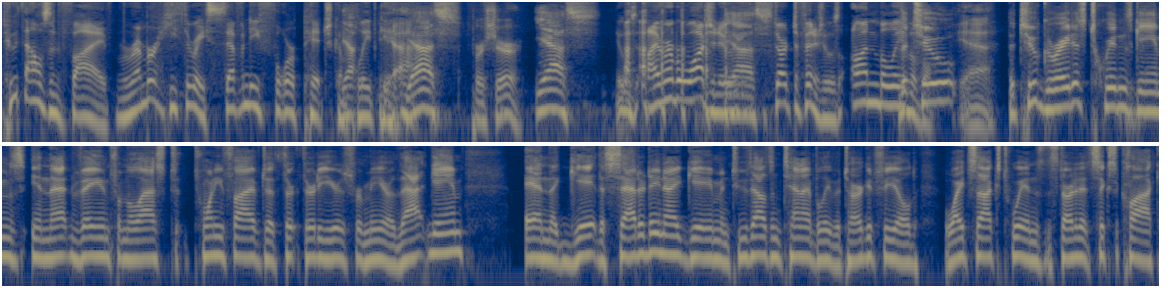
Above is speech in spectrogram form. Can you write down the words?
2005. Remember, he threw a 74 pitch complete game. Yes, For sure. yes. It was. I remember watching it, Yes. start to finish. It was unbelievable. The two Yeah. The two greatest Twins games in that vein from the last 25 to 30 years for me are that game and the ga- the Saturday night game in 2010, I believe, at Target Field, White Sox Twins that started at six o'clock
